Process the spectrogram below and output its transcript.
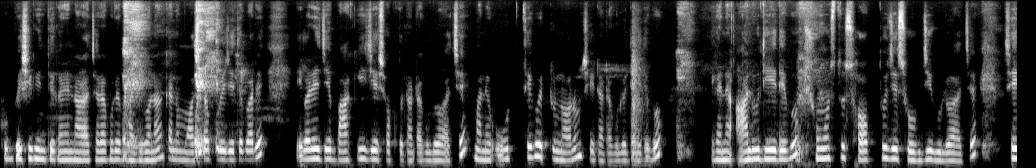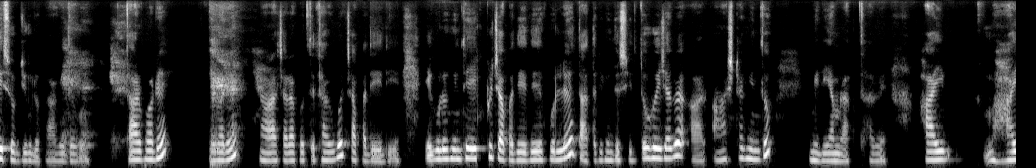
খুব বেশি কিন্তু এখানে নাড়াচাড়া করে ভাজবো না, কেন মশলা পড়ে যেতে পারে। এবারে যে বাকি যে শক্ত ডাঁটাগুলো আছে মানে ওর থেকেও একটু নরম সেই ডাঁটাগুলো দিয়ে দেবো। এখানে আলু দিয়ে দেব। সমস্ত শক্ত যে সবজিগুলো আছে, সেই সবজিগুলোকে আগে দেবো। তারপরে এবারে নাড়াচাড়া করতে থাকব, চাপা দিয়ে দিয়ে। এগুলো কিন্তু একটু চাপা দিয়ে দিয়ে করলে তাড়াতাড়ি কিন্তু সিদ্ধ হয়ে যাবে আর আঁচটা কিন্তু মিডিয়াম রাখতে হবে। হাই হাই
